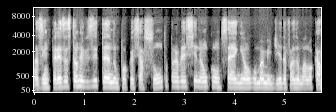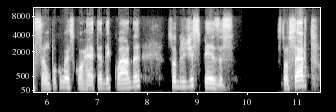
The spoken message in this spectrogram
as empresas estão revisitando um pouco esse assunto para ver se não conseguem, em alguma medida, fazer uma alocação um pouco mais correta e adequada sobre despesas. Estou certo?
